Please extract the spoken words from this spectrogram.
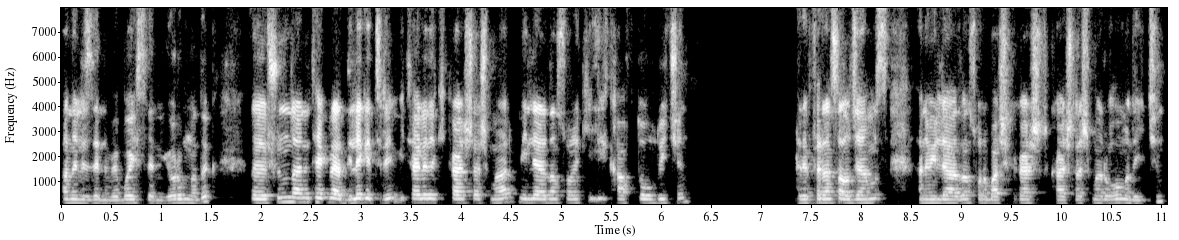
analizlerini ve bahislerini yorumladık. Ee, şunu da hani tekrar dile getireyim. İtalya'daki karşılaşmalar Milli sonraki ilk hafta olduğu için referans alacağımız hani Milli sonra başka karşı, karşılaşmaları olmadığı için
